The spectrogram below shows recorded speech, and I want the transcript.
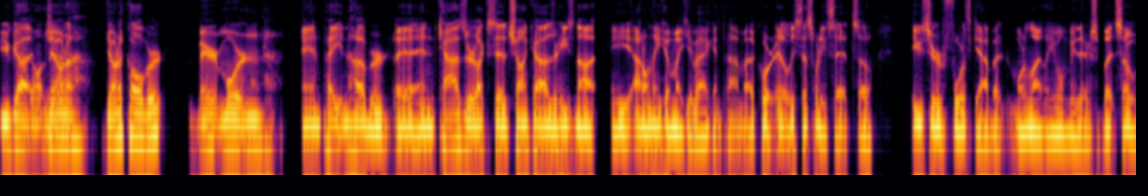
You got Don't know. Jonah Jonah Colbert, Barrett Morton, and Peyton Hubbard, and Kaiser. Like I said, Sean Kaiser. He's not. He, I don't think he'll make it back in time. Uh, court, at least that's what he said. So he was your fourth guy, but more than likely he won't be there. But so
